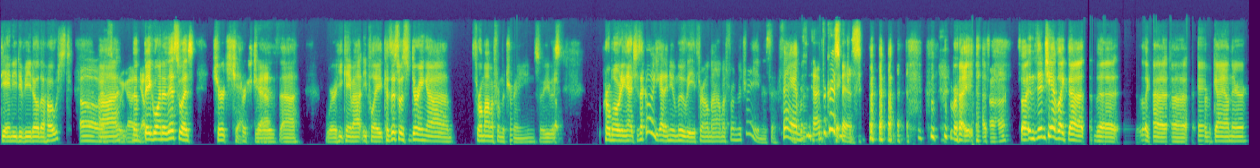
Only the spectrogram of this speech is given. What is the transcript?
Danny DeVito, the host. Oh, yeah, Uh, so we got, the yep. big one of this was Church Chat, Church Chat. with uh, where he came out and he played because this was during uh, Throw Mama from the Train. So he was promoting that. She's like, "Oh, you got a new movie? Throw Mama from the Train." It's a family, Time for Christmas. right? Yes. Uh-huh. So, and didn't she have like the the like a uh, uh, Arab guy on there,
